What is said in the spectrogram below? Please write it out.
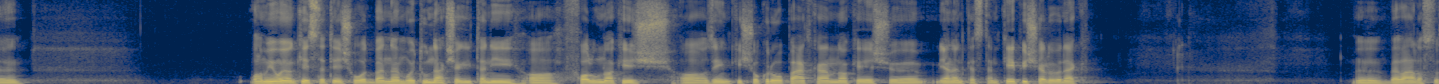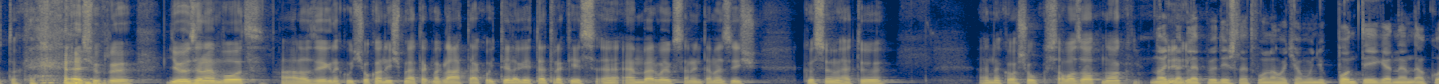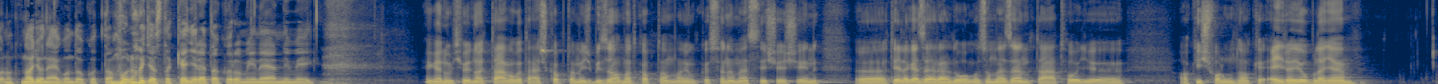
valami olyan készítetés volt bennem, hogy tudnák segíteni a falunak is, az én kis sokrópátkámnak, és jelentkeztem képviselőnek. Beválasztottak. Elsőkről, győzelem volt, hála az égnek, úgy sokan ismertek, meg látták, hogy tényleg egy tetrekész ember vagyok, szerintem ez is köszönhető ennek a sok szavazatnak. Nagy meglepődés lett volna, hogyha mondjuk pont téged nem, akkor nagyon elgondolkodtam volna, hogy azt a kenyeret akarom én enni még. Igen, úgyhogy nagy támogatást kaptam és bizalmat kaptam, nagyon köszönöm ezt is, és én ö, tényleg ezerrel dolgozom ezen, tehát hogy ö, a kisfalunknak egyre jobb legyen,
